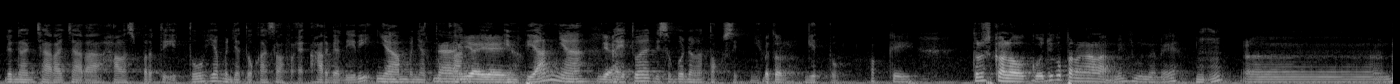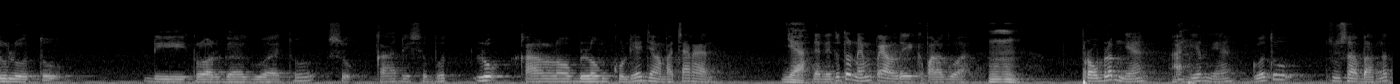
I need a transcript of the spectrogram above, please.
dengan cara-cara hal seperti itu ya menjatuhkan self harga dirinya, Nah, menyatukan iya, iya, iya. impiannya. Iya. Nah, itu yang disebut dengan toksiknya. Betul. Gitu. Oke. Terus kalau gue juga pernah ngalamin sebenarnya ya. Mm-mm. Eh, dulu tuh di keluarga gue tuh suka disebut lu kalau belum kuliah jangan pacaran Ya. dan itu tuh nempel di kepala gue Mm-mm. problemnya akhirnya gue tuh susah banget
